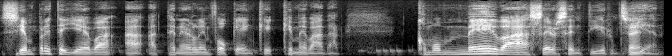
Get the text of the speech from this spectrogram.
siempre te lleva a, tener el enfoque en qué, qué me va a dar cómo me va a hacer sentir bien.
